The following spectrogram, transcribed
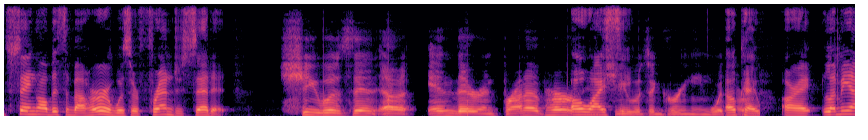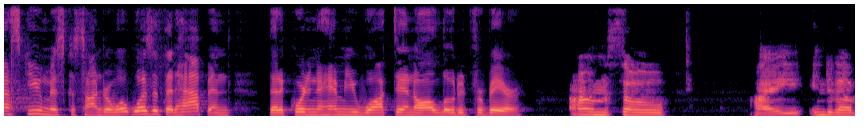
saying all this about her? It was her friend who said it. She was in uh, in there in front of her. Oh, and I she was agreeing with Okay, her. all right. Let me ask you, Miss Cassandra, what was it that happened that, according to him, you walked in all loaded for bear? Um, so I ended up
